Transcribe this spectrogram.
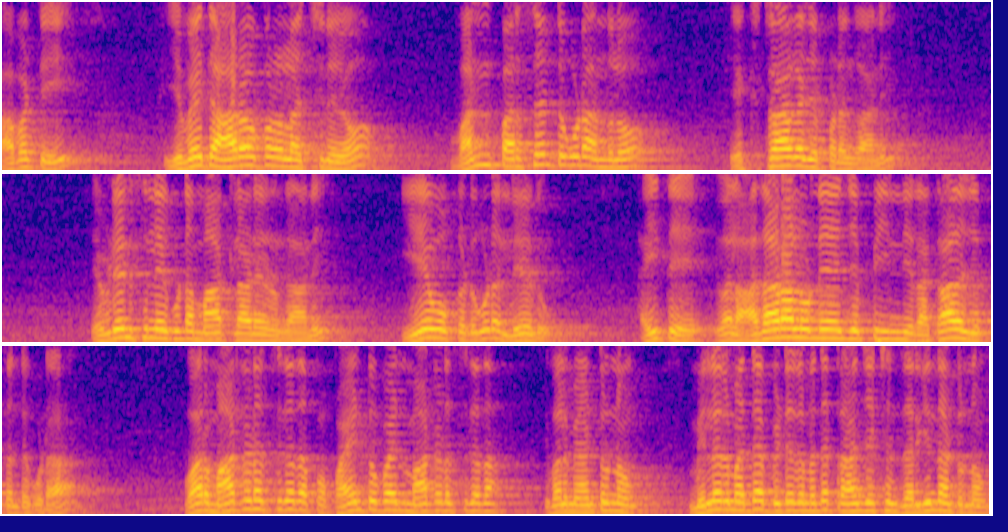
కాబట్టి ఏవైతే ఆరోపణలు వచ్చినాయో వన్ పర్సెంట్ కూడా అందులో ఎక్స్ట్రాగా చెప్పడం కానీ ఎవిడెన్స్ లేకుండా మాట్లాడడం కానీ ఏ ఒక్కటి కూడా లేదు. అయితే ఇవాళ ఆధారాలు ఉన్నాయని చెప్పి ఇన్ని రకాలు చెప్తుంటే కూడా వారు మాట్లాడొచ్చు కదా పాయింట్ టు పాయింట్ మాట్లాడచ్చు కదా. ఇవాళ మేము అంటున్నాం మిల్లర్ మధ్య బిడ్డల మధ్య ట్రాన్సాక్షన్ జరిగింది అంటున్నాం.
